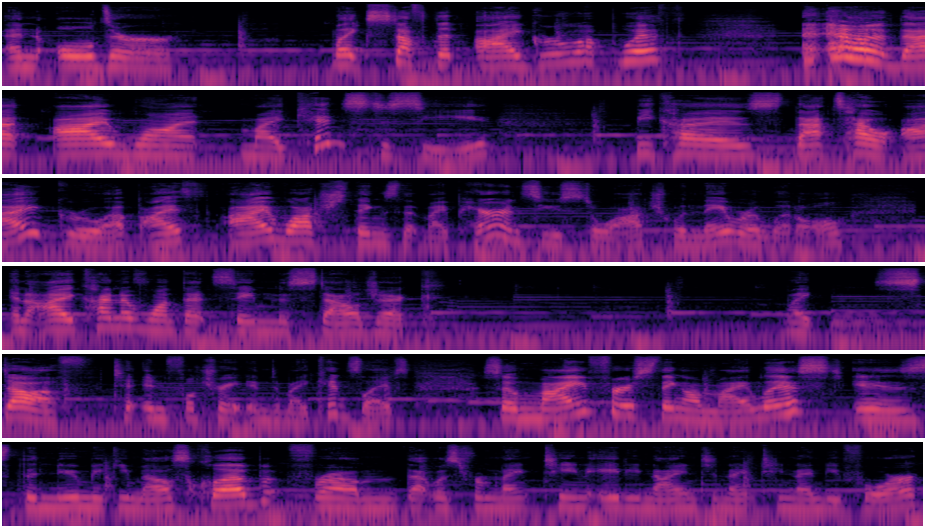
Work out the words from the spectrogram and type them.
an older, like stuff that I grew up with that I want my kids to see because that's how I grew up. I I watched things that my parents used to watch when they were little, and I kind of want that same nostalgic like stuff to infiltrate into my kids' lives. So my first thing on my list is the new Mickey Mouse Club from that was from 1989 to 1994.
